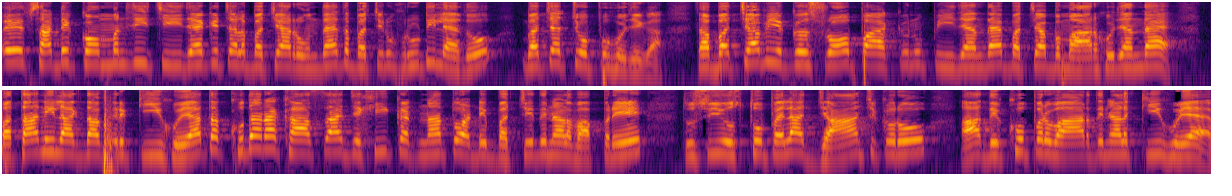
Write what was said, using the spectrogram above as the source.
ਇਹ ਸਾਡੇ ਕਾਮਨ ਜੀ ਚੀਜ਼ ਹੈ ਕਿ ਚਲ ਬੱਚਾ ਰੋਂਦਾ ਹੈ ਤਾਂ ਬੱਚੇ ਨੂੰ ਫਰੂਟ ਹੀ ਲੈ ਦਿਓ ਬੱਚਾ ਚੁੱਪ ਹੋ ਜਾਏਗਾ। ਤਾਂ ਬੱਚਾ ਵੀ ਅੱਗੇ ਸਟ੍ਰੋ ਪਾ ਕੇ ਉਹਨੂੰ ਪੀ ਜਾਂਦਾ ਹੈ ਬੱਚਾ ਬਿਮਾਰ ਹੋ ਜਾਂਦਾ ਹੈ ਪਤਾ ਨਹੀਂ ਲੱਗਦਾ ਫਿਰ ਕੀ ਹੋਇਆ। ਤਾਂ ਖੁਦਾ ਨਾ ਖਾਸਾ ਜਿਹੀ ਘਟਨਾ ਤੁਹਾਡੇ ਬੱਚੇ ਦੇ ਨਾਲ ਵਾਪਰੇ ਤੁਸੀਂ ਉਸ ਤੋਂ ਪਹਿਲਾਂ ਜਾਂਚ ਕਰੋ। ਆ ਦੇਖੋ ਪਰਿਵਾਰ ਦੇ ਨਾਲ ਕੀ ਹੋਇਆ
